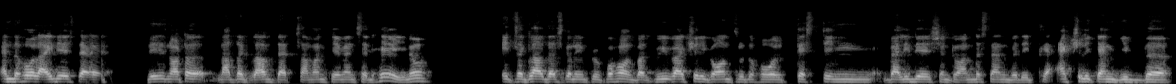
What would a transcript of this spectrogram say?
And the whole idea is that this is not a, another glove that someone came and said, hey, you know, it's a glove that's going to improve performance. But we've actually gone through the whole testing validation to understand whether it actually can give the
